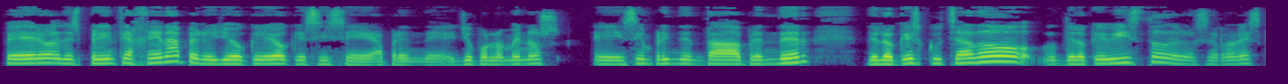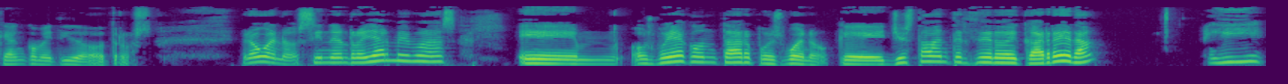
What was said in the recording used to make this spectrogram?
pero de experiencia ajena, pero yo creo que sí se aprende. Yo por lo menos eh, siempre he intentado aprender de lo que he escuchado, de lo que he visto, de los errores que han cometido otros. Pero bueno, sin enrollarme más, eh, os voy a contar, pues bueno, que yo estaba en tercero de carrera y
